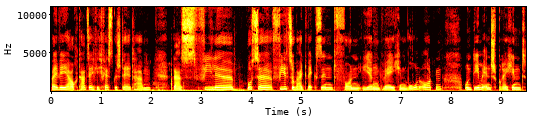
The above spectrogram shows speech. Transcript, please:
weil wir ja auch tatsächlich festgestellt haben, dass viele Busse viel zu weit weg sind von irgendwelchen Wohnorten und dementsprechend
